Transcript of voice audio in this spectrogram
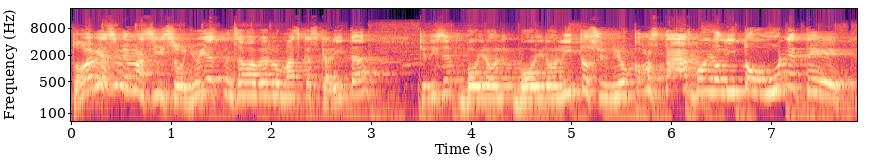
Todavía se ve macizo. Yo ya pensaba verlo más cascarita. Que dice, Boirolito se unió. ¿Cómo estás, Boirolito? Únete.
